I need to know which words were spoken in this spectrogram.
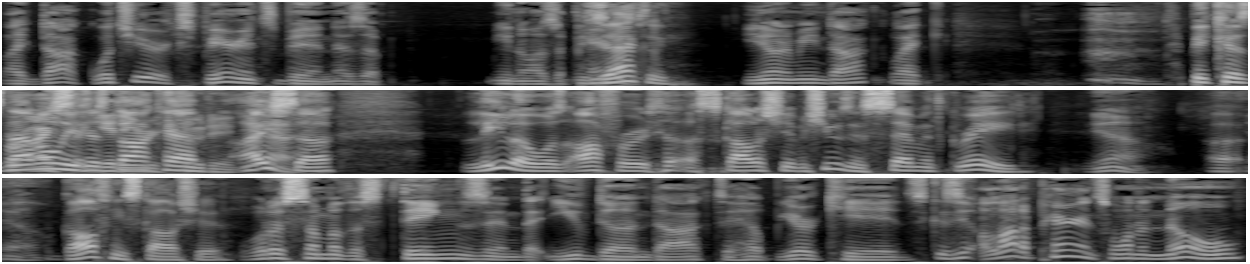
Like Doc, what's your experience been as a, you know, as a parent? exactly You know what I mean, Doc? Like because not only does getting Doc have recruited, yeah. Isa, Lila was offered a scholarship, and she was in seventh grade, yeah. a golfing scholarship. What are some of the things and that you've done, Doc, to help your kids? Because a lot of parents want to know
